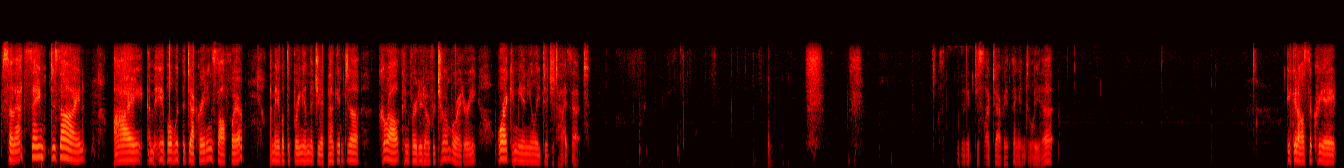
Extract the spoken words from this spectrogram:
So that same design, I am able with the decorating software, I'm able to bring in the JPEG into Corel, convert it over to embroidery, or I can manually digitize it. I'm going to just select everything and delete it. You could also create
